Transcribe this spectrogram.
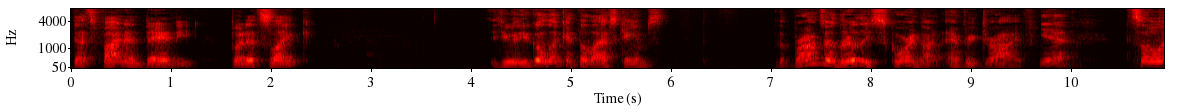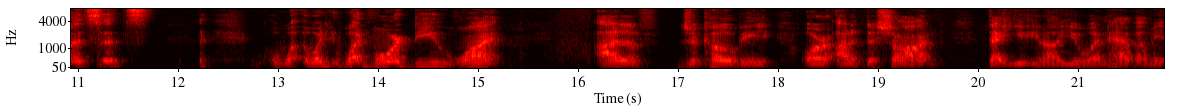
that's fine and dandy, but it's like you you go look at the last games. The Browns are literally scoring on every drive. Yeah, So it's it's what what what more do you want out of Jacoby or out of Deshaun that you you know you wouldn't have? I mean,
